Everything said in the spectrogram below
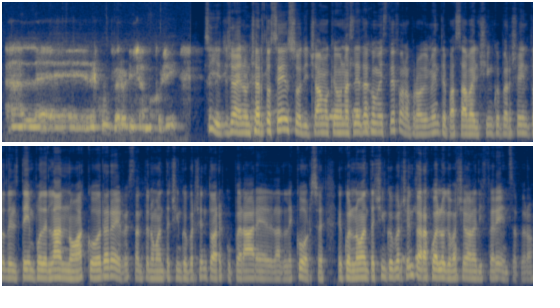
al eh, recupero, diciamo così, sì, cioè in un certo senso diciamo che un atleta come Stefano probabilmente passava il 5% del tempo dell'anno a correre e il restante 95% a recuperare le corse e quel 95% era quello che faceva la differenza però.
